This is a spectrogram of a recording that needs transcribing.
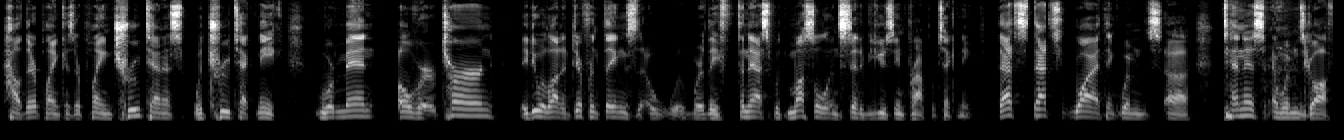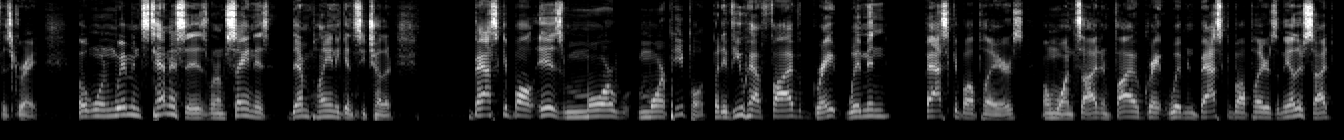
how they're playing because they're playing true tennis with true technique. Where men overturn, they do a lot of different things where they finesse with muscle instead of using proper technique. That's that's why I think women's uh, tennis and women's golf is great. But when women's tennis is, what I'm saying is them playing against each other. Basketball is more more people, but if you have five great women basketball players on one side and five great women basketball players on the other side,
